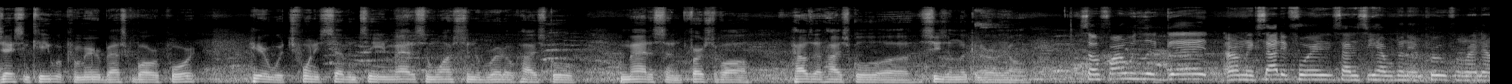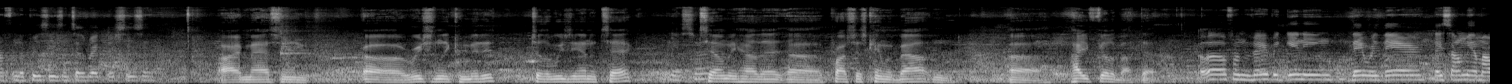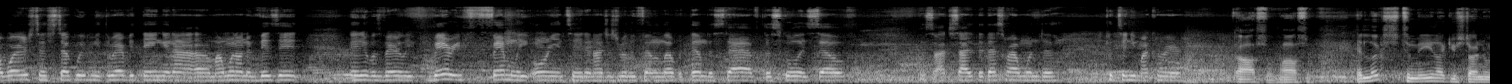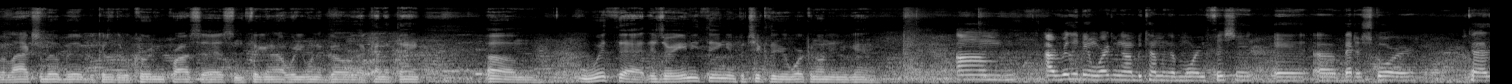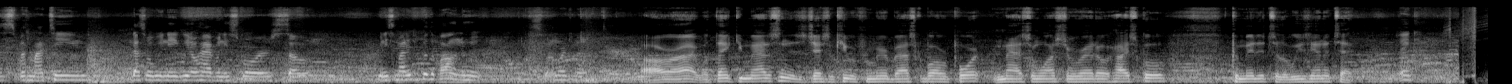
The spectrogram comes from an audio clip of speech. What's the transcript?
Jason Key with Premier Basketball Report. Here with 2017 Madison Washington of Red Oak High School. Madison, first of all, how's that high school uh, season looking early on? So far, we look good. I'm excited for it. Excited to see how we're going to improve from right now, from the preseason to the regular season. All right, Madison, you uh, recently committed to Louisiana Tech. Yes, sir. Tell me how that uh, process came about and uh, how you feel about that. Well, from the very beginning, they were there. They saw me at my worst and stuck with me through everything. And I, um, I went on a visit, and it was very, very family oriented. And I just really fell in love with them, the staff, the school itself. And so I decided that that's where I wanted to continue my career. Awesome, awesome. It looks to me like you're starting to relax a little bit because of the recruiting process and figuring out where you want to go, that kind of thing. Um, with that, is there anything in particular you're working on in your game? Um, I've really been working on becoming a more efficient and a better scorer because with my team, that's what we need. We don't have any scorers, so we need somebody to put the ball in the hoop. That's what I'm working on. All right. Well, thank you, Madison. This is Jason Key with Premier Basketball Report. Madison Washington Red Oak High School, committed to Louisiana Tech. Thank you.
